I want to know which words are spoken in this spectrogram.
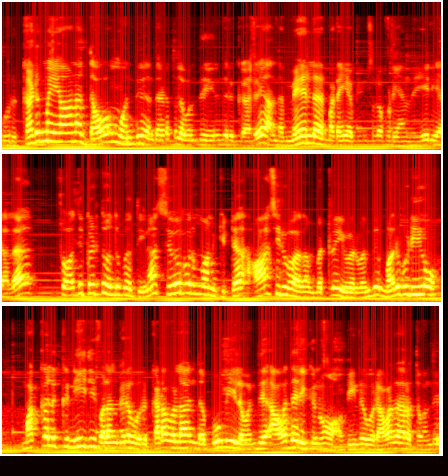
ஒரு கடுமையான தவம் வந்து அந்த இடத்துல வந்து இருந்திருக்காரு. அந்த மேல மடை அப்படின்னு சொல்லக்கூடிய அந்த ஏரியால. ஸோ அதுக்கடுத்து வந்து பார்த்தீங்கன்னா சிவபெருமான் கிட்ட ஆசீர்வாதம் பெற்று இவர் வந்து மறுபடியும் மக்களுக்கு நீதி வழங்குற ஒரு கடவுளா இந்த பூமியில வந்து அவதரிக்கணும் அப்படின்ற ஒரு அவதாரத்தை வந்து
